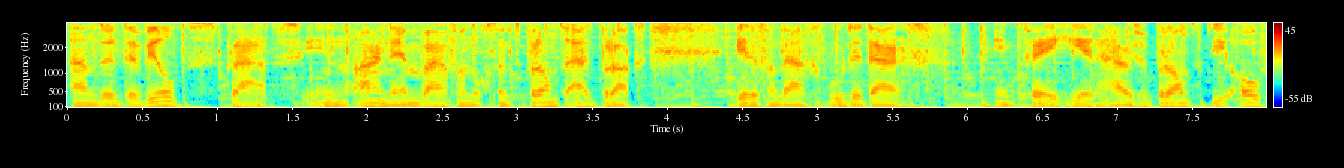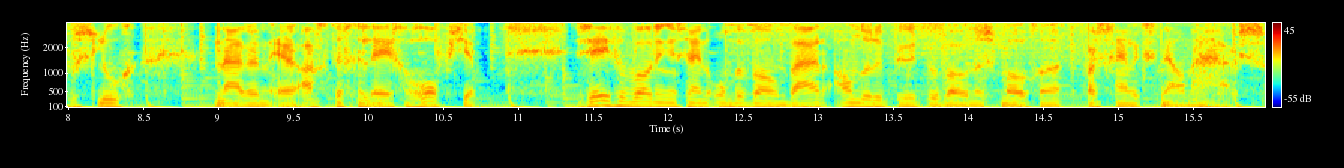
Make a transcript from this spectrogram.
aan de De Wildstraat in Arnhem, waar vanochtend brand uitbrak. Eerder vandaag woedde daar in twee herenhuizen brand die oversloeg naar een erachter gelegen hofje. Zeven woningen zijn onbewoonbaar. Andere buurtbewoners mogen waarschijnlijk snel naar huis.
